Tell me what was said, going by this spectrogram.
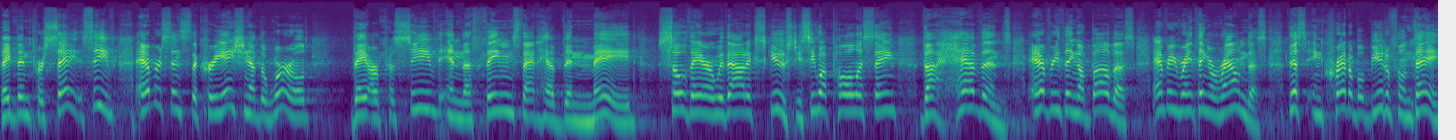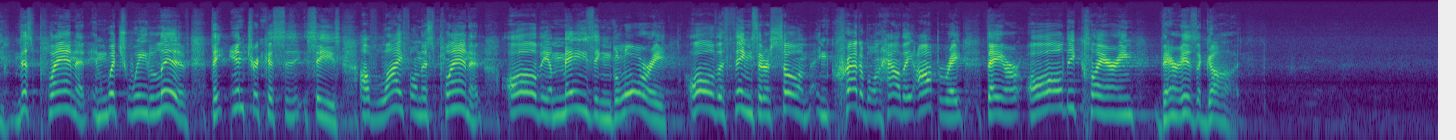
They've been perceived ever since the creation of the world. They are perceived in the things that have been made so they are without excuse. Do you see what Paul is saying? The heavens, everything above us, everything around us, this incredible, beautiful day, this planet in which we live, the intricacies of life on this planet, all the amazing glory, all the things that are so incredible in how they operate, they are all declaring there is a God.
